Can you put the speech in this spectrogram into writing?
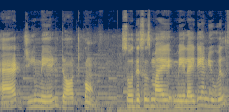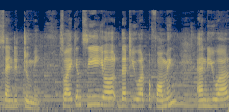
at gmail.com so this is my mail id and you will send it to me so i can see your that you are performing and you are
